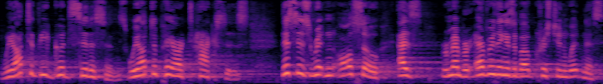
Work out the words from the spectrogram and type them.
We ought to be good citizens. We ought to pay our taxes. This is written also as, remember, everything is about Christian witness.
